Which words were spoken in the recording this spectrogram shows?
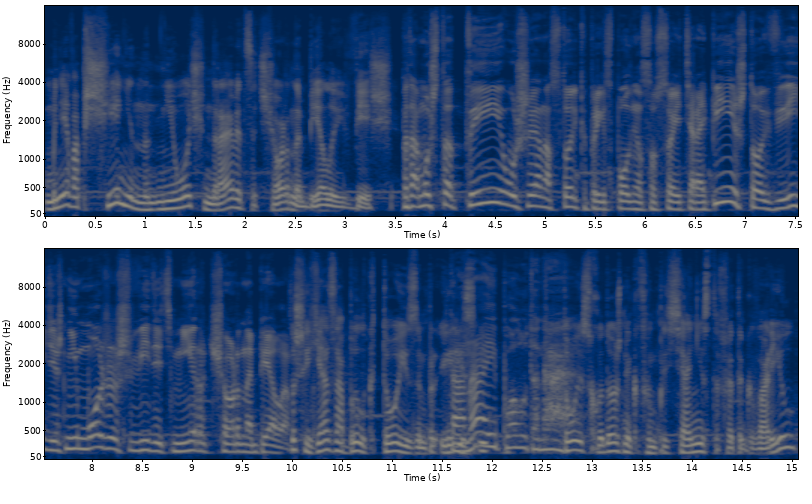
Мне вообще не, не очень нравятся черно-белые вещи. Потому что ты уже настолько преисполнился в своей терапии, что видишь, не можешь видеть мир черно-белым. Слушай, я забыл, кто из, импр- из- Тона и полутона. кто из художников-импрессионистов это говорил,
